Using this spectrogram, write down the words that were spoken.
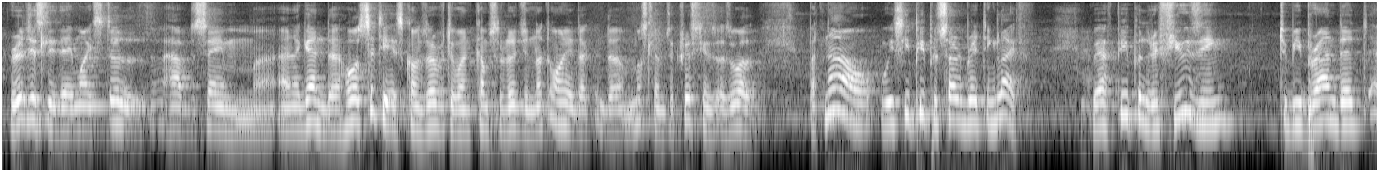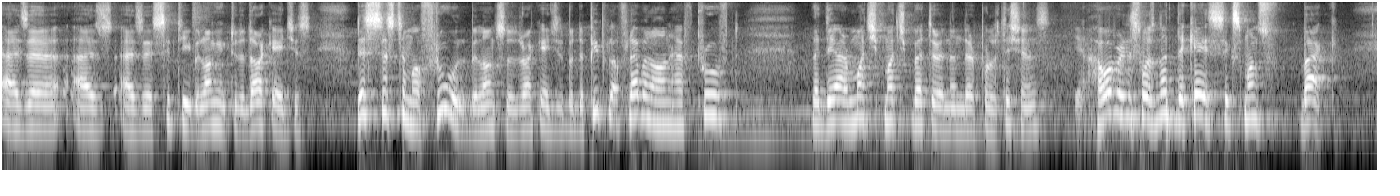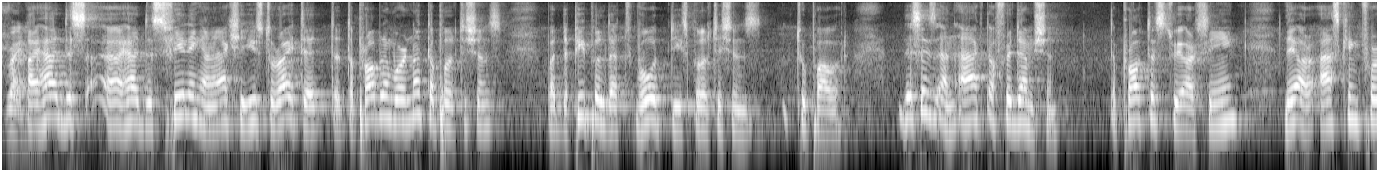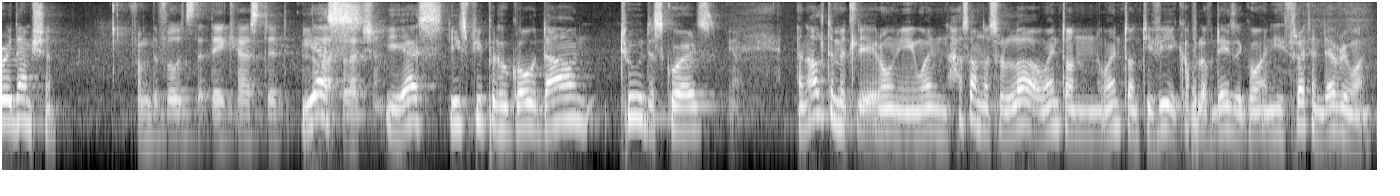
religiously they might still have the same. Uh, and again, the whole city is conservative when it comes to religion, not only the, the Muslims, the Christians as well. But now we see people celebrating life. Yeah. We have people refusing to be branded as a as as a city belonging to the Dark Ages. This system of rule belongs to the Dark Ages, but the people of Lebanon have proved that they are much much better than their politicians. Yeah. However, this was not the case six months back. Right. I had this I had this feeling, and I actually used to write it that the problem were not the politicians, but the people that vote these politicians to power. This is an act of redemption. The protests we are seeing, they are asking for redemption. From the votes that they casted in the last Yes, election. yes, these people who go down to the squares, Yeah. And ultimately, Rani, when Hassan Nasrallah went on went on TV a couple of days ago and he threatened everyone,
